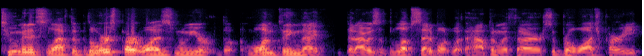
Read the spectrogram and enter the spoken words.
two minutes left, the, the, worst part was when we were the one thing that I, that I was a little upset about what happened with our Super Bowl watch party.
